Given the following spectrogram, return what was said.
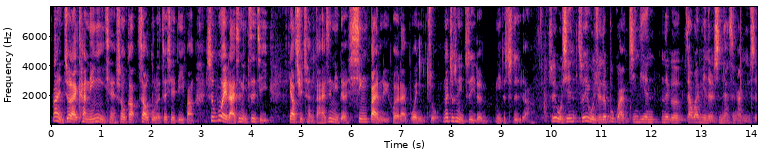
那你就来看，你以前受告照顾的这些地方，是未来是你自己要去承担，还是你的新伴侣会来为你做？那就是你自己的你的事啊。所以我先，所以我觉得不管今天那个在外面的人是男生还是女生，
